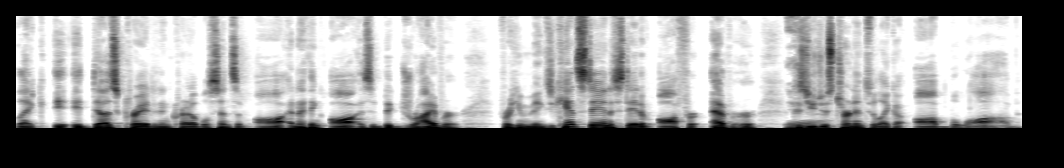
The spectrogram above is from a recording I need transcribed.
like it, it does create an incredible sense of awe and i think awe is a big driver for human beings. You can't stay in a state of awe forever because you just turn into like a awe blob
